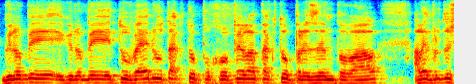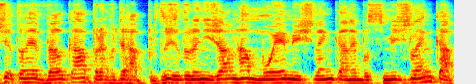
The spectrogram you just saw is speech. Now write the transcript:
kdo by, kdo by tu védu takto pochopil a takto prezentoval, ale protože to je velká pravda, protože to není žádná moje myšlenka nebo smyšlenka,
